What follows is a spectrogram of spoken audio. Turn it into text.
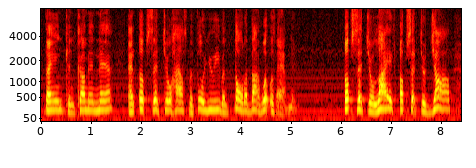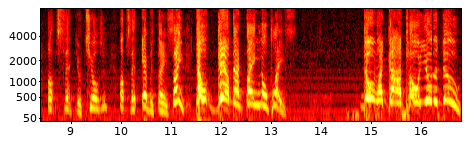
thing can come in there and upset your house before you even thought about what was happening upset your life, upset your job, upset your children, upset everything. Saying, don't give that thing no place. Do what God told you to do.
